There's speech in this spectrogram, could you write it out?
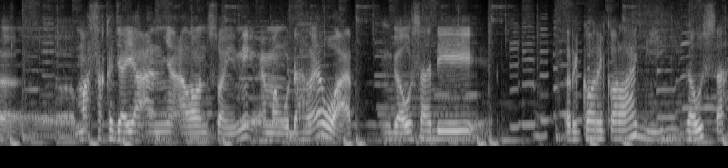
eh, masa kejayaannya Alonso ini emang udah lewat. Nggak usah di recall-recall lagi, nggak usah.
